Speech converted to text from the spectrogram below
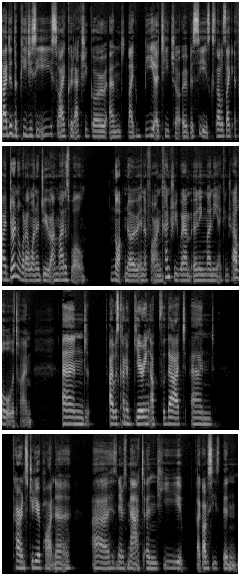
I did the PGCE, so I could actually go and like be a teacher overseas. Because I was like, if I don't know what I want to do, I might as well not know in a foreign country where I'm earning money and can travel all the time. And I was kind of gearing up for that. And current studio partner, uh, his name is Matt, and he like obviously he's been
